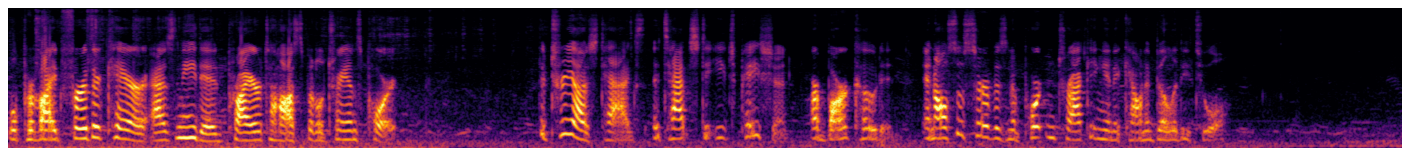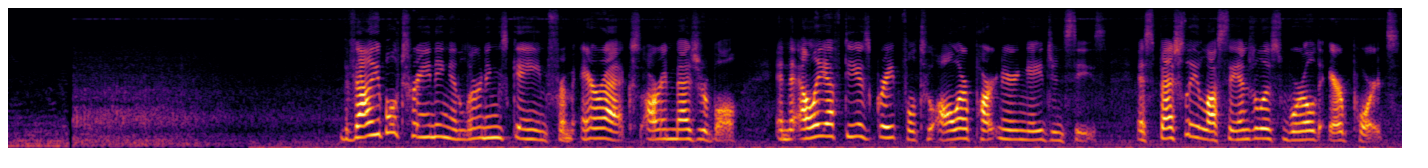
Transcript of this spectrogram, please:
will provide further care as needed prior to hospital transport. The triage tags attached to each patient are bar-coded and also serve as an important tracking and accountability tool. The valuable training and learnings gained from AirX are immeasurable, and the LAFD is grateful to all our partnering agencies, especially Los Angeles World Airports,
